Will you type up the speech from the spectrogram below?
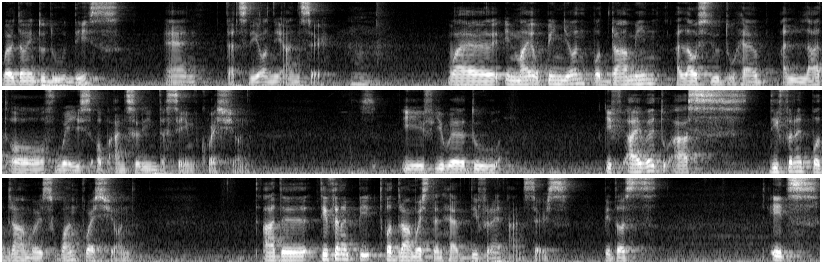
we're going to do this and that's the only answer. Mm. while in my opinion programming allows you to have a lot of ways of answering the same question. If you were to if i were to ask different programmers one question other different pe- programmers then have different answers because it's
